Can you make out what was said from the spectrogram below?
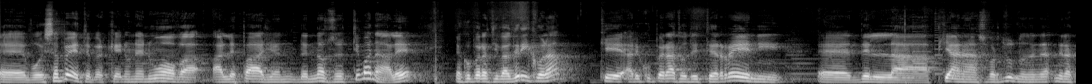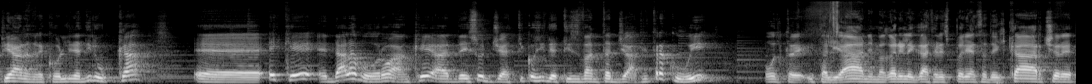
eh, voi sapete perché non è nuova alle pagine del nostro settimanale, è cooperativa agricola che ha recuperato dei terreni eh, della piana, soprattutto nella, nella, piana, nelle colline di Lucca, eh, e che dà lavoro anche a dei soggetti cosiddetti svantaggiati, tra cui oltre italiani, magari legati all'esperienza del carcere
